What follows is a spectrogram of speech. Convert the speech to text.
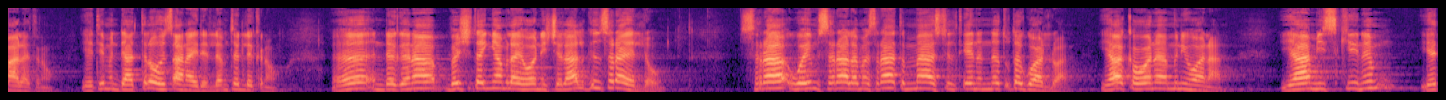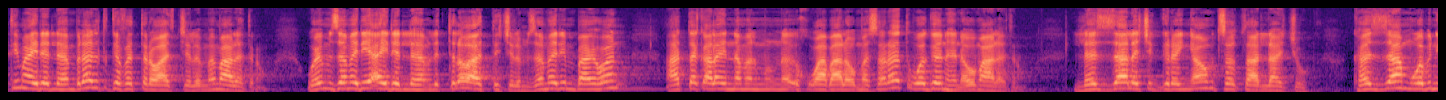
ማለት ነው። የቲም እንዳትለው ህፃን አይደለም ትልቅ ነው። እንደገና በሽተኛም ላይሆን ይችላል ግን ስራ የለውም። ስራ ወይም ስራ ለመስራት የማያስችል ጤንነቱ ተጓሏል ያ ከሆነ ምን ይሆናል? ያ ሚስኪንም የቲም አይደለህም ብላ ልትገፈትረው አትችልም ማለት ነው። ወይም ዘመዴ አይደለህም ልትለው አትችልም። ዘመድም ባይሆን አጠቃላይ እነመልሙነ ባለው መሰረት ወገንህ ነው ማለት ነው። ለዛ ለችግረኛውም ትሰጡታላችሁ። ከዛም ወብኒ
